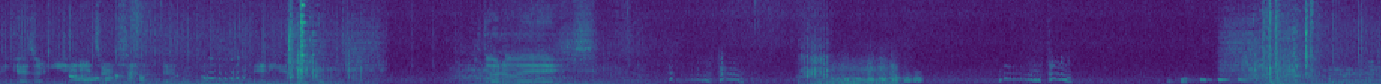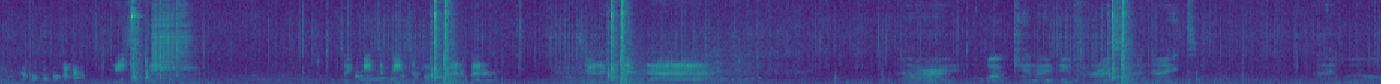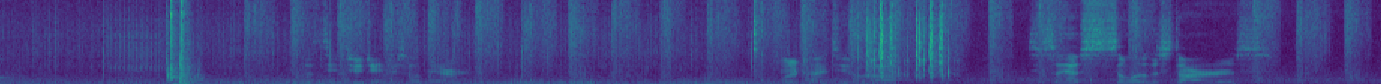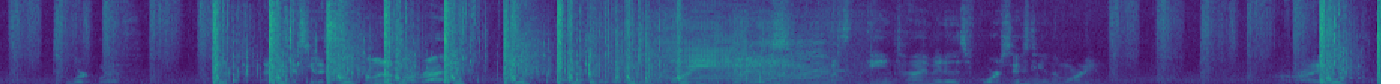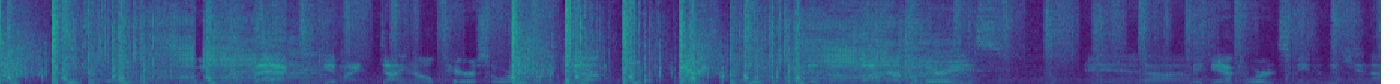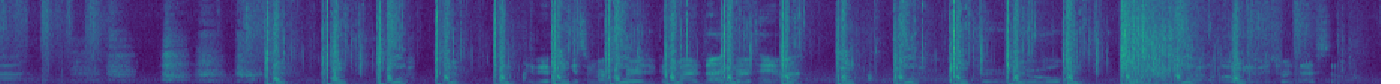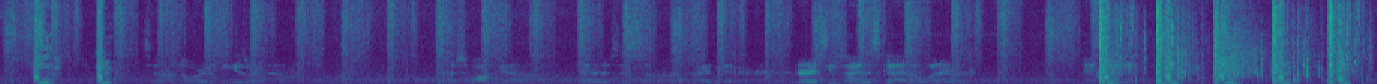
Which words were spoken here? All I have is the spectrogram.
You guys are you idiots are sitting up there in the cold. Idiots. Dodo eggs. Tasty, tasty. It's like pizza, pizza, but better, better. See what I did there? Ah. Alright. What can I do for the rest of the night? I will. Let's see, two changers out there. I'm gonna try to, uh, since I have somewhat of the stars to work with. I think I see the sun coming up. Alright. It is, what's game time? It is 4.16 in the morning. Alright. So I'll be going back to get my dino parasaur. I'm going to be uh, berry farming. Getting uh, narco berries. Maybe afterwards, maybe we can uh, Maybe if we get some narco berries, we can find a dinosaur to tame, huh? Very cool. Okay, we heard that stuff. So I don't know where anything is right now. Just walking. Uh, there's the sun right there. It already seems high in the sky, but whatever. If you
